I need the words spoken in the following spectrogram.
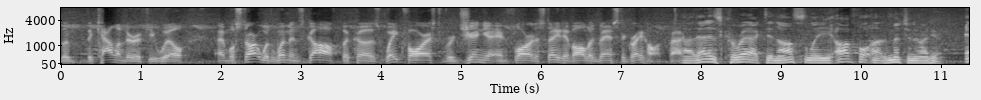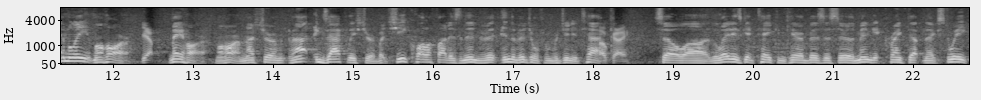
the, the calendar, if you will. And we'll start with women's golf because Wake Forest, Virginia, and Florida State have all advanced to Grayhawk. Pack. Uh, that is correct. And also, awful, uh, I mentioned it right here. Emily Mahar. Yep. Mahar. Mahar. I'm not sure. I'm not exactly sure, but she qualified as an indivi- individual from Virginia Tech. Okay. So uh, the ladies get taken care of business there. The men get cranked up next week.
